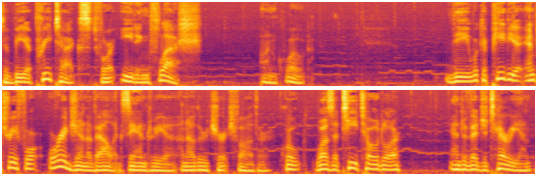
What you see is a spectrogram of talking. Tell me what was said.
to be a pretext for eating flesh. Unquote. The Wikipedia entry for Origen of Alexandria, another church father, quote, was a teetotaler and a vegetarian,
